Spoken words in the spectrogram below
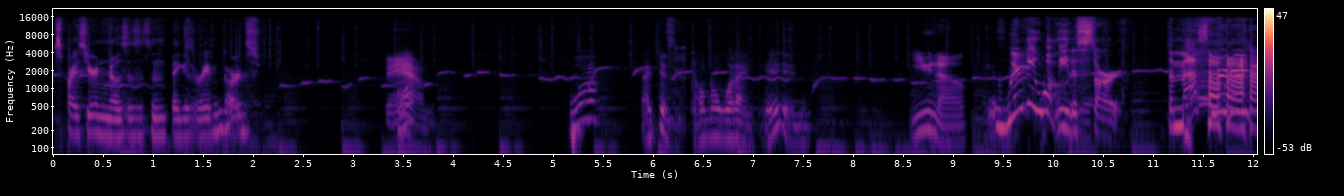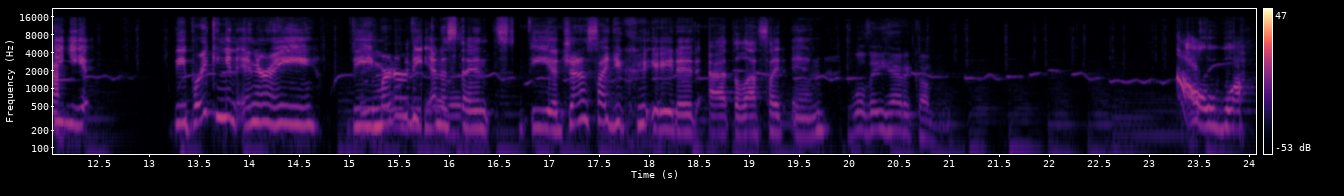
Surprised your nose isn't as big as Ravengard's. Damn. What? I just don't know what I did. You know. Where do you want me to start? The mass murder, the the breaking and entering, the murder of the innocent, the uh, genocide you created at the Last Light Inn. Well, they had it coming. Oh,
